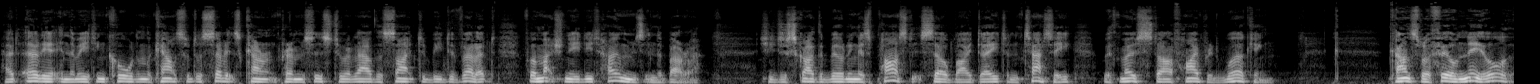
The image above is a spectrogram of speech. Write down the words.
had earlier in the meeting called on the council to sell its current premises to allow the site to be developed for much needed homes in the borough. She described the building as past its sell by date and tatty, with most staff hybrid working. Councillor Phil Neal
